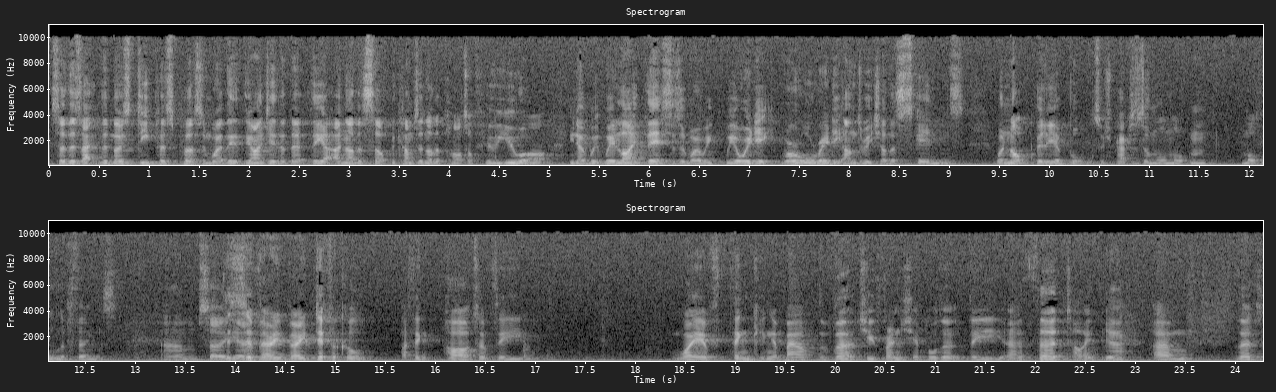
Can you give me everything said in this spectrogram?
So there's that the most deepest person where the, the idea that the, the another self becomes another part of who you are. You know, we, we're like this, as it were. We, we already we're already under each other's skins. We're not billiard balls, which perhaps is a more modern model of things. Um, so This yeah. is a very, very difficult, I think, part of the way of thinking about the virtue friendship or the, the uh, third type. Yeah. Um, that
